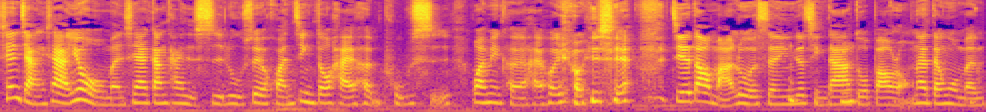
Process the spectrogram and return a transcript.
先讲一下，因为我们现在刚开始试录，所以环境都还很朴实，外面可能还会有一些 街道马路的声音，就请大家多包容。那等我们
